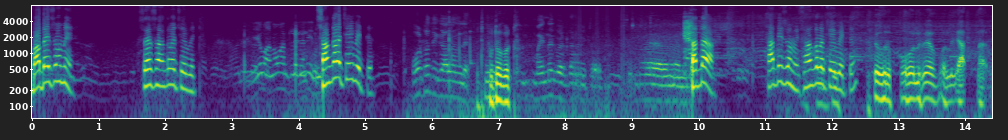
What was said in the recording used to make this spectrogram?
బాబాయ్ స్వామి. సార్ సంకలో చేయబెట్టి సంకలో చేయబెట్టు ఫోటో దిగాలనిలే. ఫోటో కొట్టు. మైండ్కి పెడతాం ఇట్లా తాత. తాతయ్య స్వామి సంకలో చేయబెట్టు ఎవరు పోలు పోలు చేస్తున్నారు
